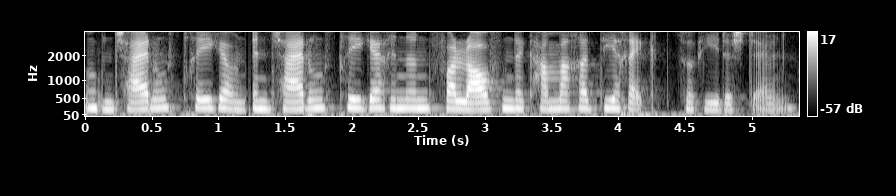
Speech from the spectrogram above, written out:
und Entscheidungsträger und Entscheidungsträgerinnen vor laufender Kamera direkt zur Rede stellen.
